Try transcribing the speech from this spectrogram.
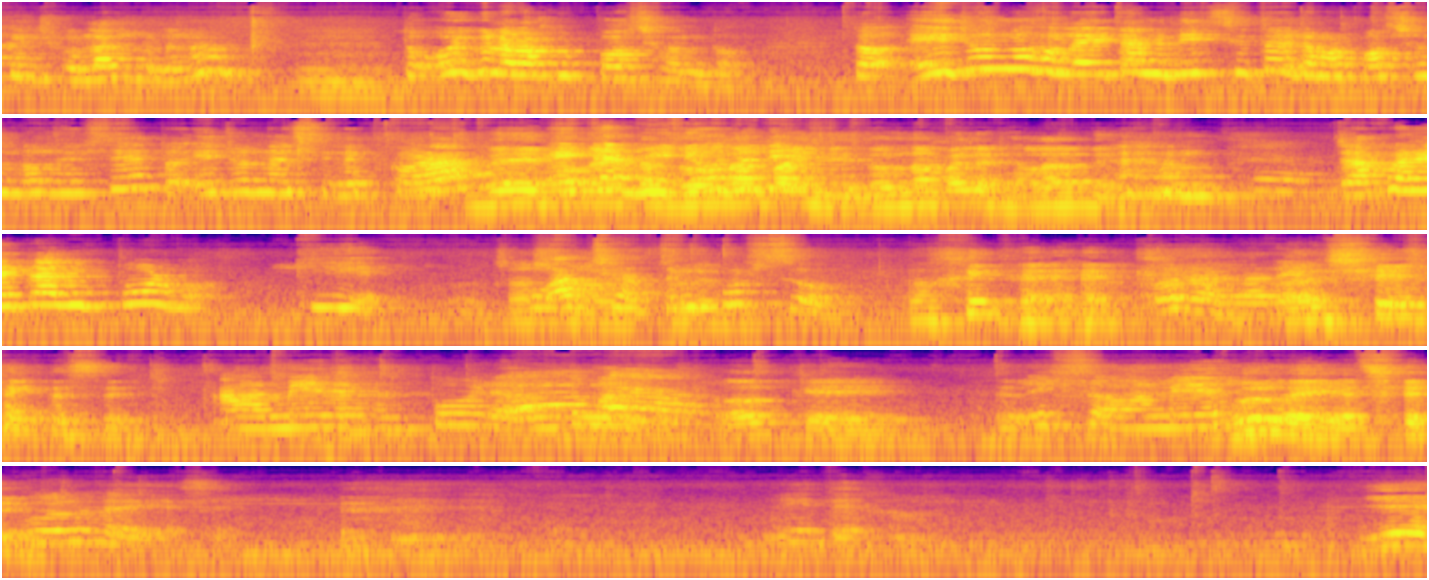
কি ঝোলা ঝুলে না? তো ওইগুলো আমার খুব পছন্দ। তো এই জন্য হলো এটা আমি দেখছি তো এটা আমার পছন্দ হয়েছে। তো এই জন্য সিলেক্ট করা। একটা ভিডিও যদি দোলনা পাইলে ঠেলা দে। যখন এটা আমি পরবো কি? আচ্ছা তুমি পড়ছো সেই লাগতেছে। আমার মেয়ে দেখেন আমি তোমার ওকে। দেখছ আমার মেয়ে ভুল হয়ে গেছে ভুল হয়ে গেছে এই দেখো ইয়ে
